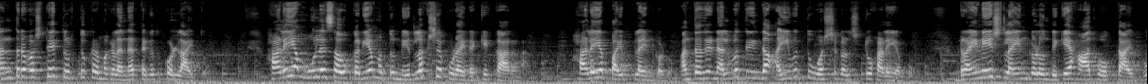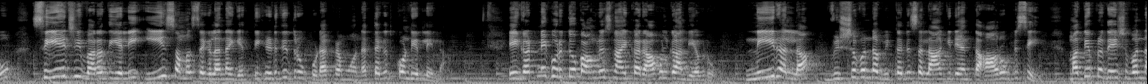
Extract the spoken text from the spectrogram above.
ನಂತರವಷ್ಟೇ ತುರ್ತು ಕ್ರಮಗಳನ್ನು ತೆಗೆದುಕೊಳ್ಳಲಾಯಿತು ಹಳೆಯ ಮೂಲಸೌಕರ್ಯ ಮತ್ತು ನಿರ್ಲಕ್ಷ್ಯ ಕೂಡ ಇದಕ್ಕೆ ಕಾರಣ. ಹಳೆಯ ಪೈಪ್ಲೈನ್ಗಳು. ಅಂತಂದ್ರೆ ನಲವತ್ತರಿಂದ ಐವತ್ತು ವರ್ಷಗಳಷ್ಟು ಹಳೆಯವು. ಡ್ರೈನೇಜ್ ಲೈನ್ಗಳೊಂದಿಗೆ ಹಾದು ಹೋಗ್ತಾ ಇದ್ವು. ಸಿಎಜಿ ವರದಿಯಲ್ಲಿ ಈ ಸಮಸ್ಯೆಗಳನ್ನು ಎತ್ತಿ ಹಿಡಿದಿದ್ರೂ ಕೂಡ ಕ್ರಮವನ್ನು ತೆಗೆದುಕೊಂಡಿರಲಿಲ್ಲ. ಈ ಘಟನೆ ಕುರಿತು ಕಾಂಗ್ರೆಸ್ ನಾಯಕ ರಾಹುಲ್ ಗಾಂಧಿ ಅವರು, ನೀರಲ್ಲ, ವಿಷವನ್ನ ವಿತರಿಸಲಾಗಿದೆ ಅಂತ ಆರೋಪಿಸಿ ಮಧ್ಯಪ್ರದೇಶವನ್ನ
